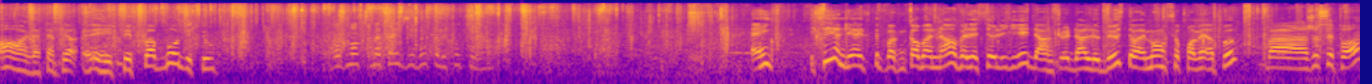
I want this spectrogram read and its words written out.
Oh, la température. Il fait pas beau du tout. Heureusement que ce matin il faisait beau pour les photos. hein. Hey, si on est pas comme maintenant, on va laisser Olivier dans, dans le bus. Toi et moi, on se promène un peu. Bah, je sais pas.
